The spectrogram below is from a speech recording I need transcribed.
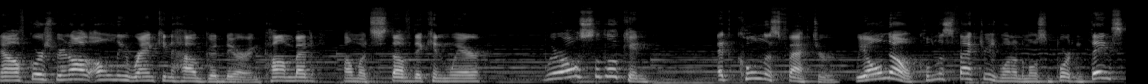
Now, of course, we're not only ranking how good they are in combat, how much stuff they can wear, we're also looking at coolness factor. We all know coolness factor is one of the most important things,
